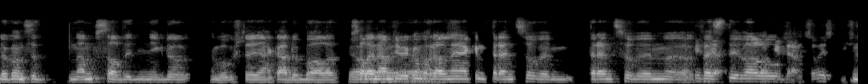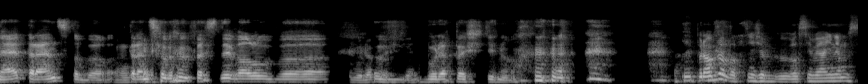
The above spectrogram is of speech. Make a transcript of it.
Dokonce nám psal teď někdo, nebo už to je nějaká doba, ale psali jo, nám, že bychom hráli na nějakém trencovém, trencovém eh, festivalu. spíš. Ne, trenc to byl. Okay. Trencovém festivalu v, Budapešti. v Budapešti, no. A to je pravda vlastně, že vlastně ani nemus,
